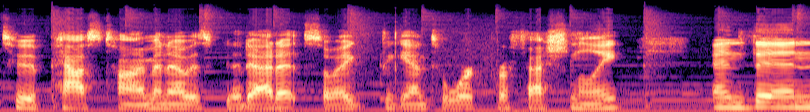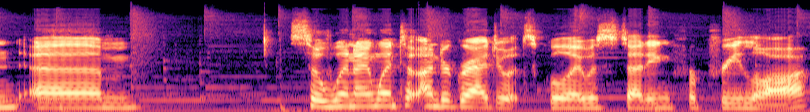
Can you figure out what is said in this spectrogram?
to pass time, and I was good at it. So I began to work professionally, and then um, so when I went to undergraduate school, I was studying for pre law,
